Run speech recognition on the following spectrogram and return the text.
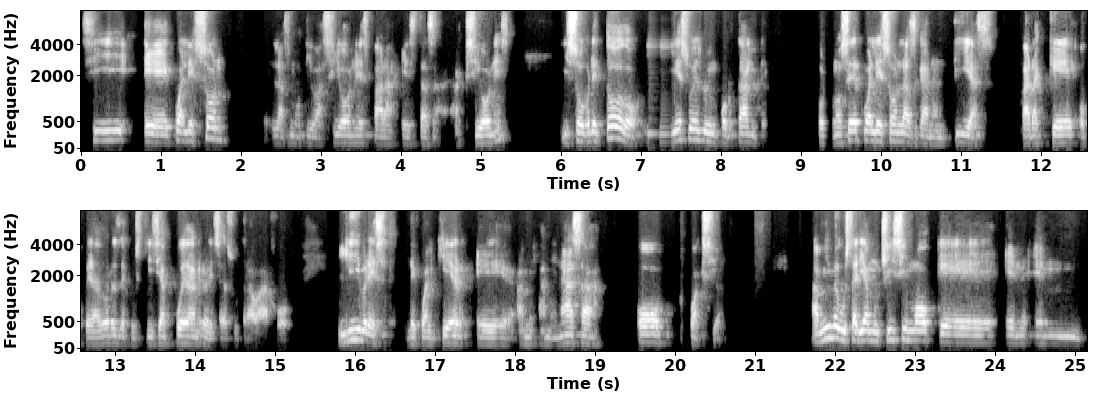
si, eh, cuáles son las motivaciones para estas acciones y sobre todo, y eso es lo importante, conocer cuáles son las garantías para que operadores de justicia puedan realizar su trabajo libres de cualquier eh, amenaza o coacción. A mí me gustaría muchísimo que en, en,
